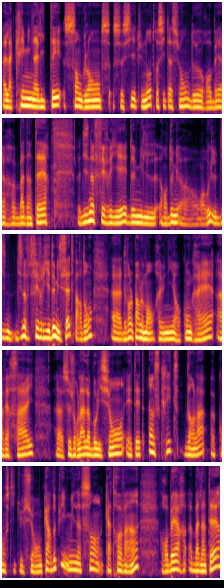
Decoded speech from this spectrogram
la criminalité sanglante. Ceci est une autre citation de Robert Badinter. Le 19 février 2000, en 2000, oui, le 19 février 2007, pardon, euh, devant le Parlement réuni en congrès à Versailles. Euh, ce jour-là, l'abolition était inscrite dans la Constitution. Car depuis 1981, Robert Badinter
